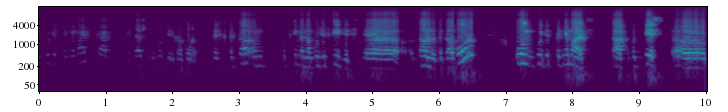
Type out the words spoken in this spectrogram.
и будет понимать, как вести даже ему переговоры. То есть когда он именно будет видеть э, данный договор, он будет понимать, так, вот здесь э,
